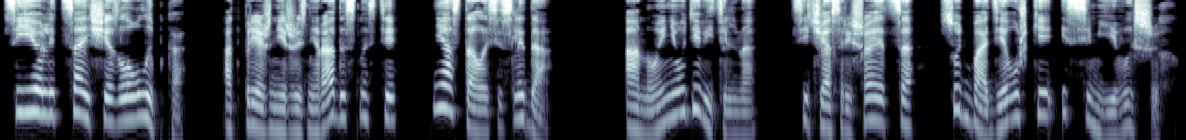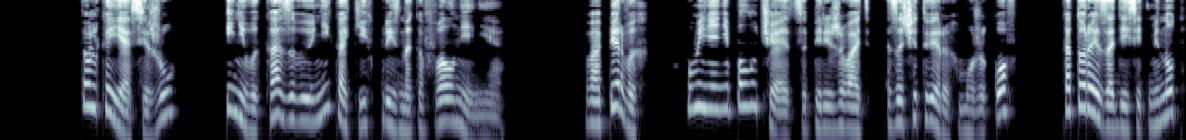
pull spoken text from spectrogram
С ее лица исчезла улыбка, от прежней жизнерадостности не осталось и следа. Оно и неудивительно. Сейчас решается судьба девушки из семьи высших. Только я сижу и не выказываю никаких признаков волнения. Во-первых, у меня не получается переживать за четверых мужиков, которые за 10 минут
